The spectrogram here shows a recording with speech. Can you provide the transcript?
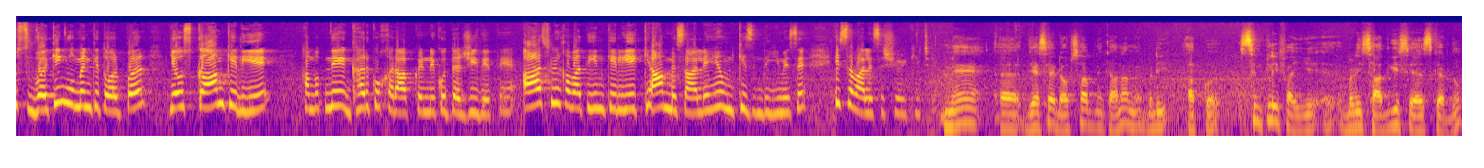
उस वर्किंग वूमेन के तौर पर या उस काम के लिए हम अपने घर को ख़राब करने को तरजीह देते हैं। आज की खातन के लिए क्या मिसालें हैं उनकी ज़िंदगी में से? इस हवाले से शेयर कीजिए। मैं जैसे डॉक्टर साहब ने कहा ना मैं बड़ी आपको सिंप्लीफाई बड़ी सादगी से अर्ज़ कर दूँ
